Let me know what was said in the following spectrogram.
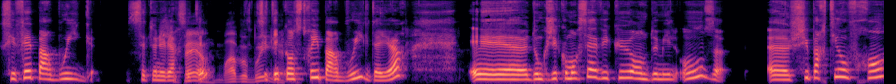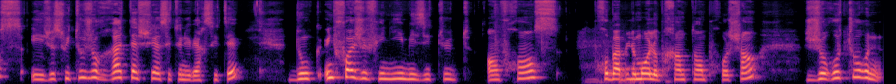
C'est fait par Bouygues, cette université. C'était construit par Bouygues, d'ailleurs. Et donc j'ai commencé avec eux en 2011. Euh, je suis partie en France et je suis toujours rattachée à cette université. Donc une fois que je finis mes études en France, probablement le printemps prochain, je retourne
